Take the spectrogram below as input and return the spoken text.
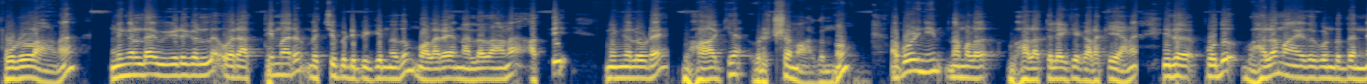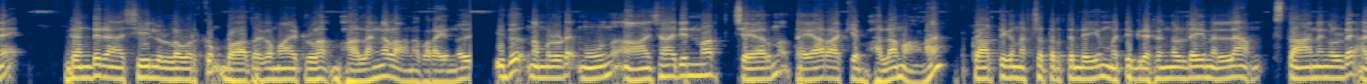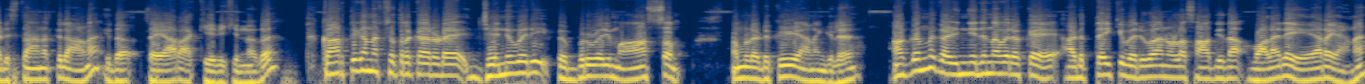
പുള്ളാണ്. നിങ്ങളുടെ വീടുകളിൽ ഒരു അത്തിമരം വെച്ച് പിടിപ്പിക്കുന്നതും വളരെ നല്ലതാണ്. അത്തി നിങ്ങളുടെ ഭാഗ്യ വൃക്ഷമാകുന്നു അപ്പോൾ നമ്മൾ ഫലത്തിലേക്ക് കടക്കുകയാണ്. ഇത് പൊതു ഫലമായതുകൊണ്ട് തന്നെ രണ്ട് രാശിയിലുള്ളവർക്കും ബാധകമായിട്ടുള്ള ഫലങ്ങളാണ് പറയുന്നത്. ഇത് നമ്മളുടെ മൂന്ന് ആചാര്യന്മാർ ചേർന്ന് തയ്യാറാക്കിയ ഫലമാണ്. കാർത്തിക നക്ഷത്രത്തിന്റെയും മറ്റ് ഗ്രഹങ്ങളുടെയും എല്ലാം സ്ഥാനങ്ങളുടെ അടിസ്ഥാനത്തിലാണ് ഇത് തയ്യാറാക്കിയിരിക്കുന്നത്. കാർത്തിക നക്ഷത്രക്കാരുടെ ജനുവരി ഫെബ്രുവരി മാസം നമ്മൾ എടുക്കുകയാണെങ്കിൽ അകന്നു കഴിഞ്ഞിരുന്നവരൊക്കെ അടുത്തേക്ക് വരുവാനുള്ള സാധ്യത വളരെ ഏറെയാണ്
